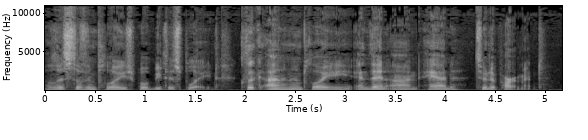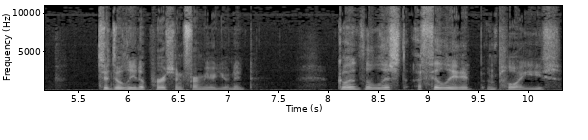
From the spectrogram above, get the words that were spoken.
A list of employees will be displayed. Click on an employee and then on Add to Department. To delete a person from your unit, go to the List Affiliated Employees,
